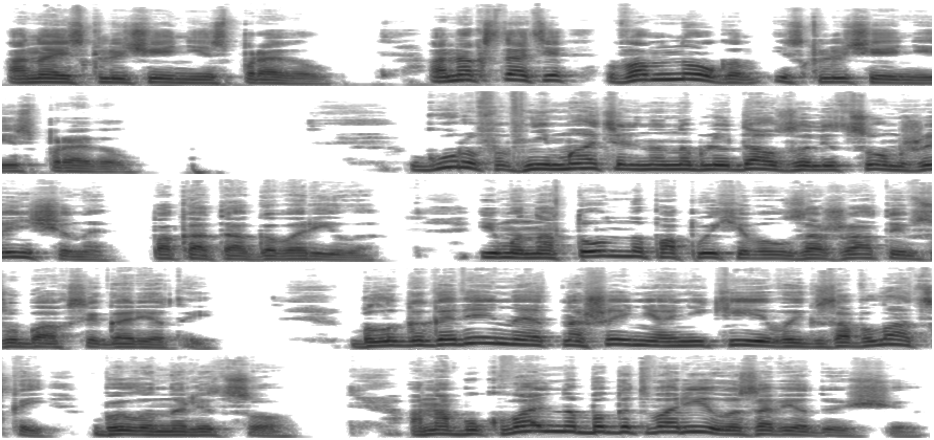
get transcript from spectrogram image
Она исключение исправил. Она, кстати, во многом исключение исправил. Гуров внимательно наблюдал за лицом женщины, пока та говорила, и монотонно попыхивал зажатой в зубах сигаретой. Благоговейное отношение Аникеевой к Завладской было налицо. Она буквально боготворила заведующую.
